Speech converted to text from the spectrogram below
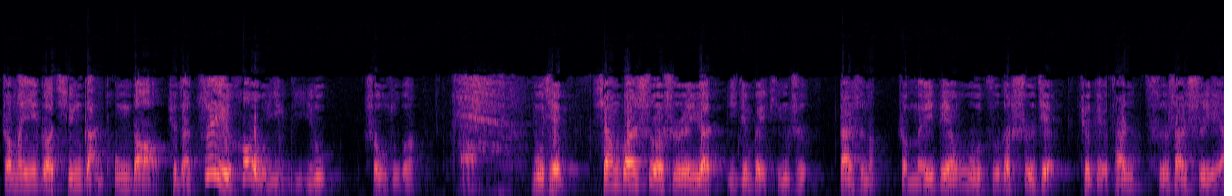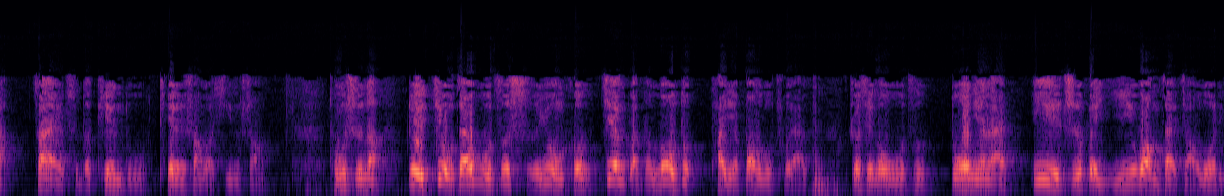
这么一个情感通道，却在最后一里路受阻了啊！目前相关涉事人员已经被停职，但是呢，这霉变物资的事件却给咱慈善事业啊再次的添堵，添上了新伤。同时呢，对救灾物资使用和监管的漏洞，它也暴露出来了。这些个物资多年来一直被遗忘在角落里，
